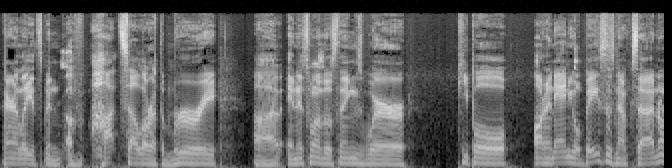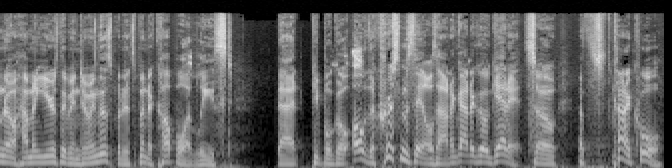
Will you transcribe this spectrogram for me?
Apparently, it's been a hot seller at the brewery. Uh, and it's one of those things where people on an annual basis now, because I don't know how many years they've been doing this, but it's been a couple at least, that people go, oh, the Christmas sale's out. I got to go get it. So that's kind of cool.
